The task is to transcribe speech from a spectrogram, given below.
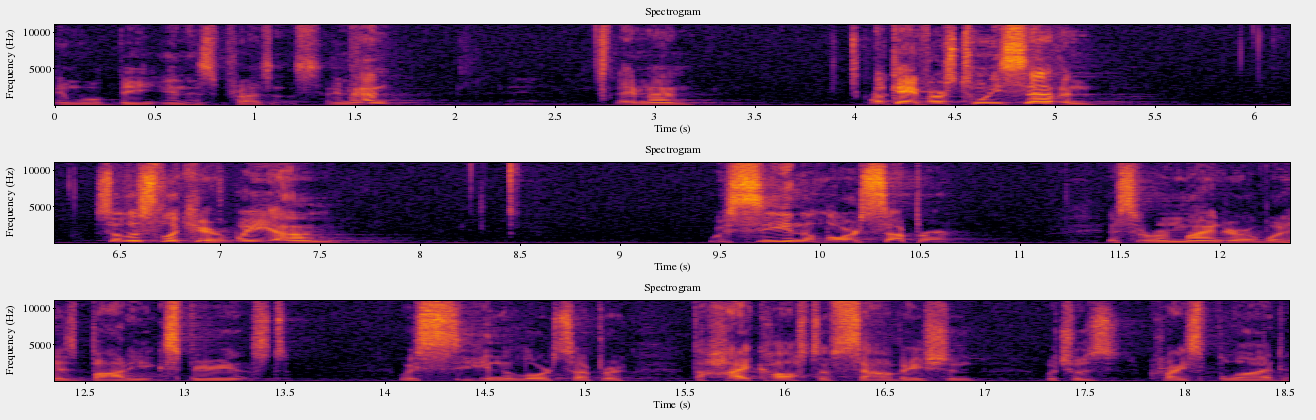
and we'll be in his presence. Amen? Amen. Amen. Okay, verse 27. So let's look here. We, um, we see in the Lord's Supper, it's a reminder of what his body experienced. We see in the Lord's Supper the high cost of salvation, which was Christ's blood.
